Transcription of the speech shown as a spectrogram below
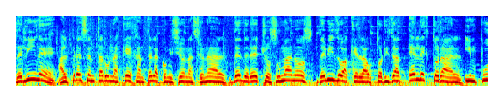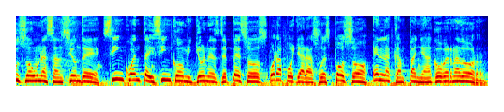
del INE al presentar una queja ante la Comisión Nacional de Derechos Humanos debido a que la autoridad electoral impuso una sanción de 55 millones de pesos por apoyar a su esposo en la campaña a gobernador.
